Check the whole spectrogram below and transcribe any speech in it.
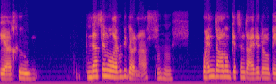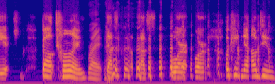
media who nothing will ever be good enough. hmm When Donald gets indicted, it'll be about time. Right. That's that's or or okay now do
